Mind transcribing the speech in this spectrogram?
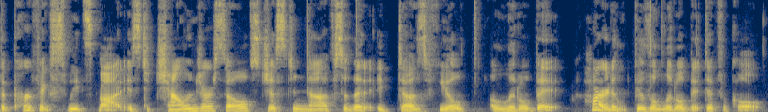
the perfect sweet spot is to challenge ourselves just enough so that it does feel a little bit hard. It feels a little bit difficult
